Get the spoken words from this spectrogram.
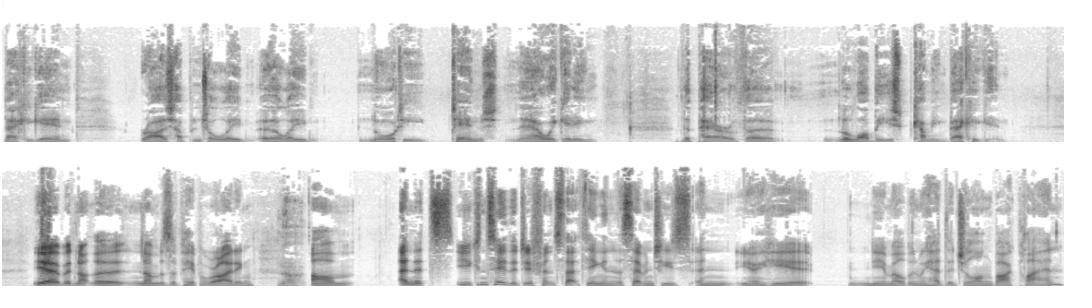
back again, rise up until the early naughty 10s. Now we're getting the power of the, the lobbies coming back again. Yeah, but not the numbers of people riding. No. Um, and it's you can see the difference. That thing in the seventies, and you know here near Melbourne, we had the Geelong Bike Plan,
